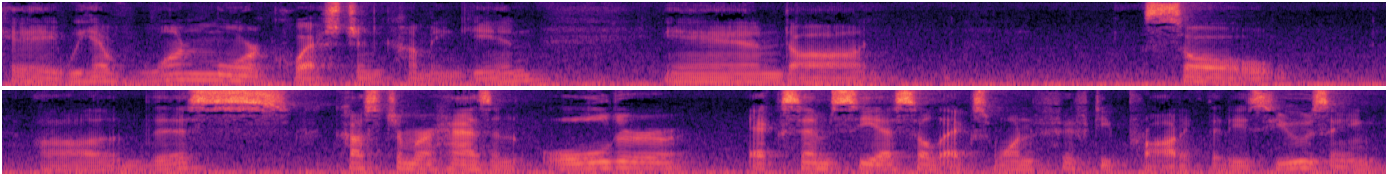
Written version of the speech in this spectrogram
Okay, we have one more question coming in, and uh, so uh, this customer has an older XMC SLX 150 product that he's using,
